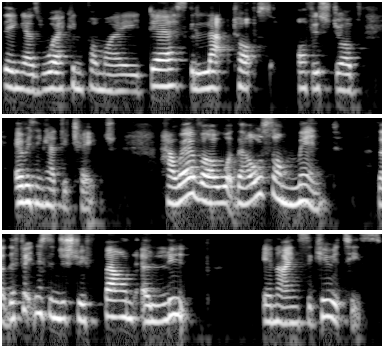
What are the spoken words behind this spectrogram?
thing as working from my desk, laptops, office jobs, everything had to change. However, what that also meant that the fitness industry found a loop in our insecurities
